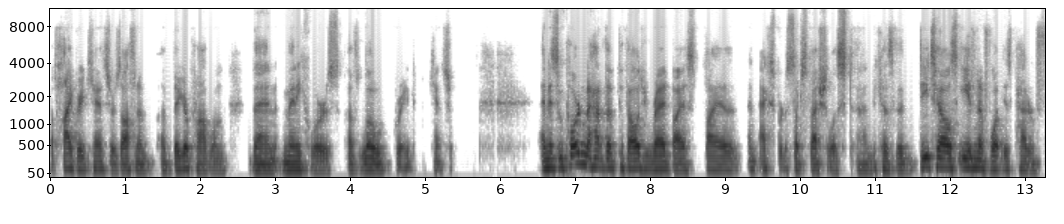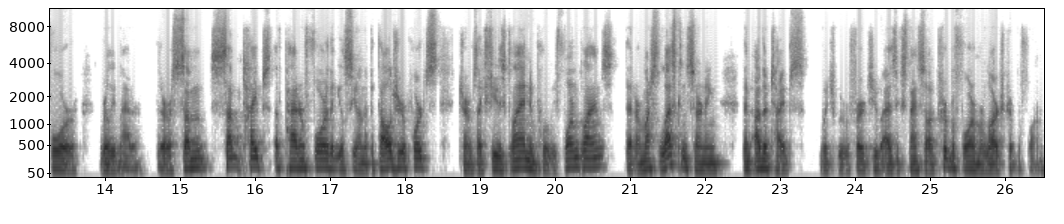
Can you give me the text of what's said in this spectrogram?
of high grade cancer is often a, a bigger problem than many cores of low grade cancer. And it's important to have the pathology read by, a, by a, an expert, a subspecialist, uh, because the details, even of what is pattern four, really matter. There are some subtypes of pattern four that you'll see on the pathology reports, terms like fused gland and poorly formed glands, that are much less concerning than other types, which we refer to as expansile cribriform or large cribriform.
